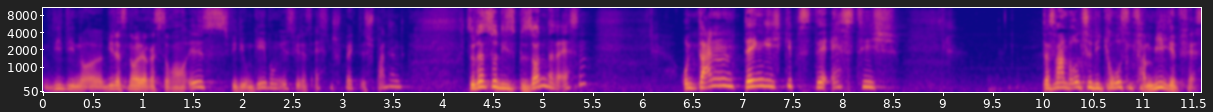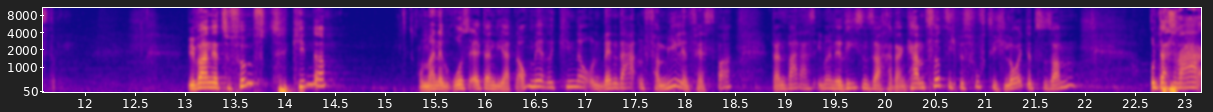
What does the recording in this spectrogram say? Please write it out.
wie, die, wie das neue Restaurant ist, wie die Umgebung ist, wie das Essen schmeckt, ist spannend. So, das ist so dieses besondere Essen. Und dann, denke ich, gibt es der Esstisch, das waren bei uns so die großen Familienfeste. Wir waren ja zu fünft Kinder und meine Großeltern, die hatten auch mehrere Kinder und wenn da ein Familienfest war, dann war das immer eine Riesensache. Dann kamen 40 bis 50 Leute zusammen und das war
